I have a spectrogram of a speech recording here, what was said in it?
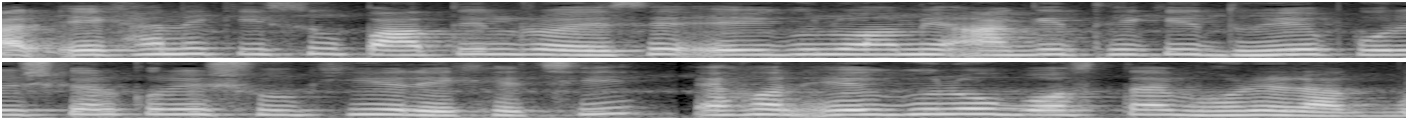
আর এখানে কিছু পাতিল রয়েছে, এইগুলো আমি আগে থেকে ধুয়ে পরিষ্কার করে শুকিয়ে রেখেছি। এখন এগুলো বস্তায় ভরে রাখব।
